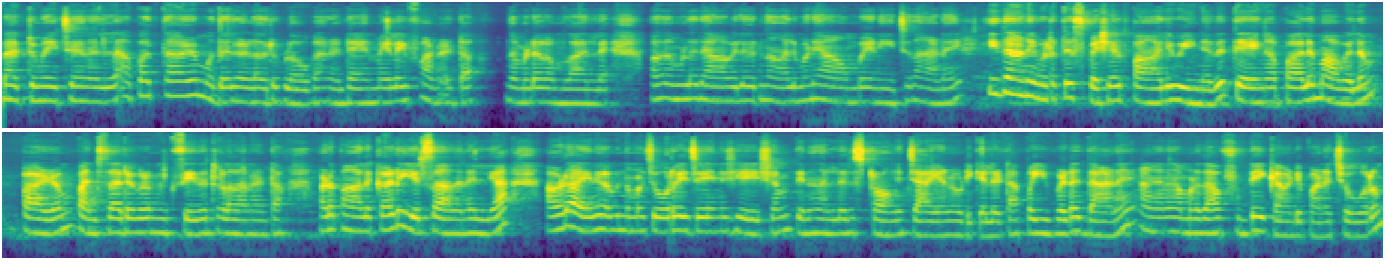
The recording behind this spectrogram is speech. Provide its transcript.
back to my channel അപ്പോൾ അത്താഴം മുതലുള്ള ഒരു ബ്ലോഗാണ് ഡേ മൈ ലൈഫാണ് കേട്ടോ നമ്മുടെ റംലാനിലെ അപ്പോൾ നമ്മൾ രാവിലെ ഒരു നാല് മണി ആകുമ്പോൾ എണീച്ചതാണ്. ഇതാണ് ഇവിടുത്തെ സ്പെഷ്യൽ പാൽ പിഴിഞ്ഞത് തേങ്ങാപ്പാലും അവലും പഴം പഞ്ചസാരകളും മിക്സ് ചെയ്തിട്ടുള്ളതാണ് കേട്ടോ. അവിടെ പാലക്കാട് ഈ ഒരു സാധനം ഇല്ല. അവിടെ അതിന് നമ്മൾ ചോറ് കഴിച്ചതിന് ശേഷം പിന്നെ നല്ലൊരു സ്ട്രോങ് ചായയാണ് കുടിക്കൽ കേട്ടോ. അപ്പോൾ ഇവിടെ ഇതാണ്. അങ്ങനെ നമ്മളിത് ആ ഫുഡ് കഴിക്കാൻ വേണ്ടി പോകണം ചോറും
